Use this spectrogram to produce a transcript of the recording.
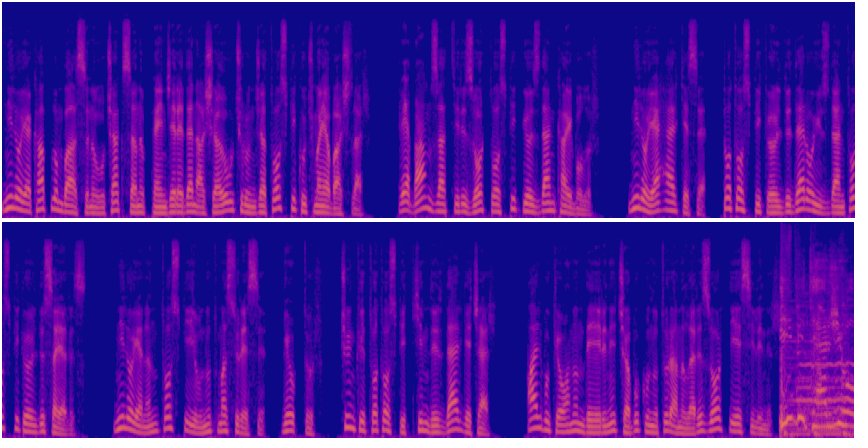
Niloya kaplumbağasını uçak sanıp pencereden aşağı uçurunca Tospik uçmaya başlar. Ve bam zattiri zor Tospik gözden kaybolur. Niloya herkese, Totospik öldü der o yüzden Tospik öldü sayarız. Niloya'nın Tospik'i unutma süresi, yoktur. Çünkü Totospik kimdir der geçer. Halbuki onun değerini çabuk unutur anıları zor diye silinir. İyi bir tercih oldu.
